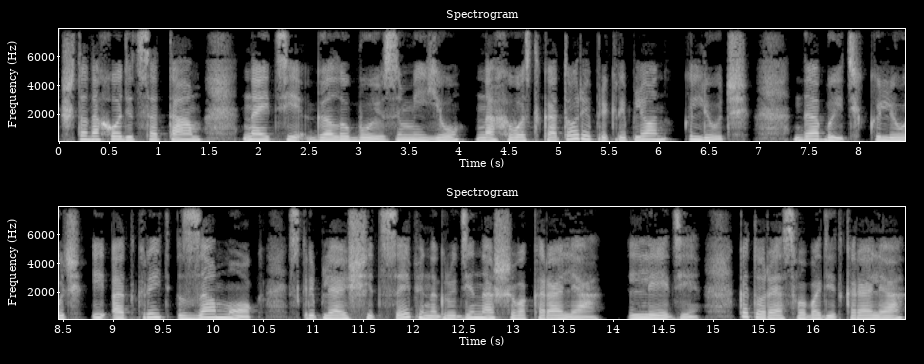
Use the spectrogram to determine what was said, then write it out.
что находится там, найти голубую змею, на хвост которой прикреплен ключ, добыть ключ и открыть замок, скрепляющий цепи на груди нашего короля, леди, которая освободит короля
